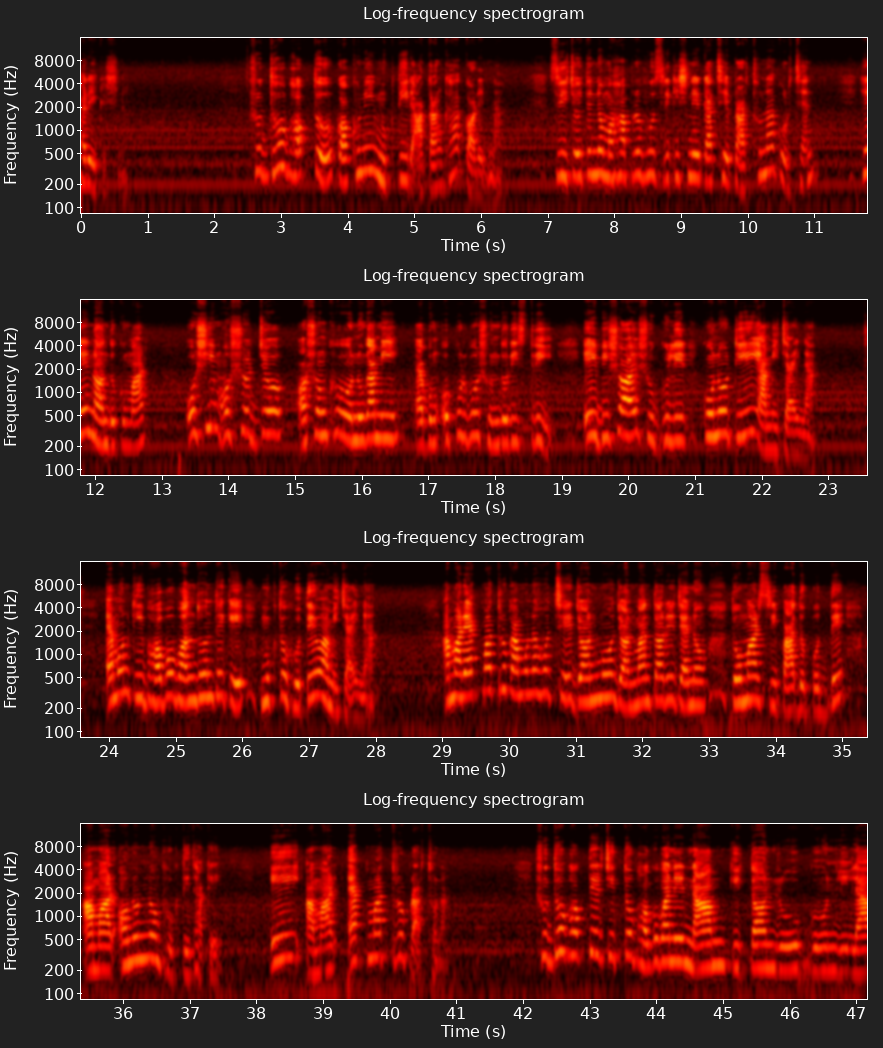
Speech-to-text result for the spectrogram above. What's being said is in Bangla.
হরে কৃষ্ণ। শুদ্ধ ভক্ত কখনোই মুক্তির আকাঙ্ক্ষা করেন না। শ্রী চৈতন্য মহাপ্রভু শ্রীকৃষ্ণের কাছে প্রার্থনা করছেন, হে নন্দকুমার, অসীম ঐশ্বর্য, অসংখ্য অনুগামী এবং অপূর্ব সুন্দরী স্ত্রী, এই বিষয় সুখগুলির কোনোটিই আমি চাই না। এমনকি ভববন্ধন থেকে মুক্ত হতেও আমি চাই না। আমার একমাত্র কামনা হচ্ছে জন্ম, জন্মান্তরে যেন তোমার শ্রীপাদপদ্যে আমার অনন্য ভক্তি থাকে। এই আমার একমাত্র প্রার্থনা। শুদ্ধ ভক্তের চিত্ত ভগবানের নাম, কীর্তন, রূপ, গুণ, লীলা,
